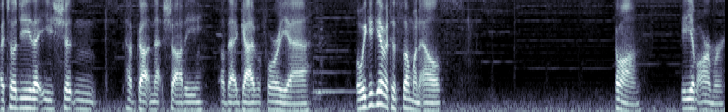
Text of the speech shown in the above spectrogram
I told you that you shouldn't have gotten that shoddy of that guy before, yeah. But we could give it to someone else. Come on. Medium armor.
